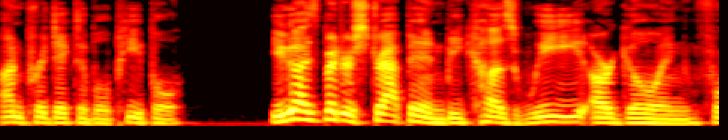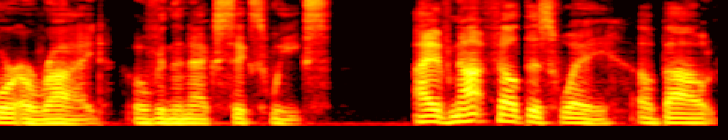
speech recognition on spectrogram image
unpredictable people. You guys better strap in because we are going for a ride over the next six weeks. I have not felt this way about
